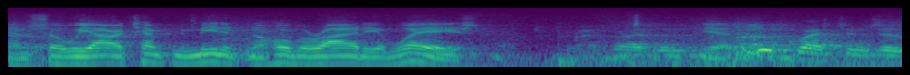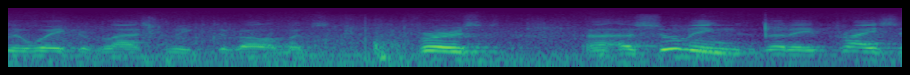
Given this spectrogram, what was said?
And so we are attempting to meet it in a whole variety of ways. President, Yes. two questions in the wake of last week's developments. First, uh, assuming that a price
